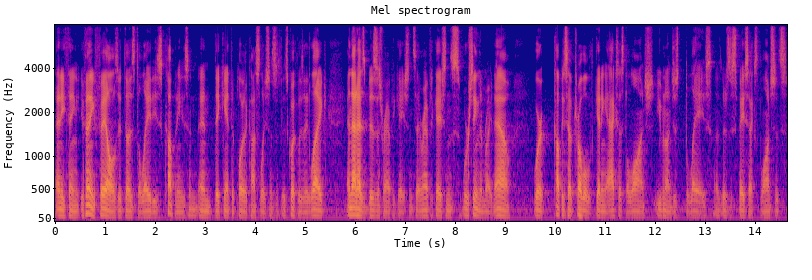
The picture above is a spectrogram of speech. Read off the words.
anything, if anything fails, it does delay these companies, and, and they can't deploy the constellations as, quickly as they like, and that has business ramifications. That ramifications we're seeing them right now, where companies have trouble getting access to launch, even on just delays. Uh, There's a SpaceX launch that's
